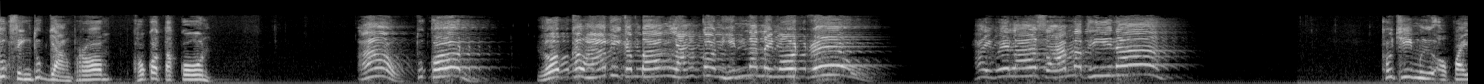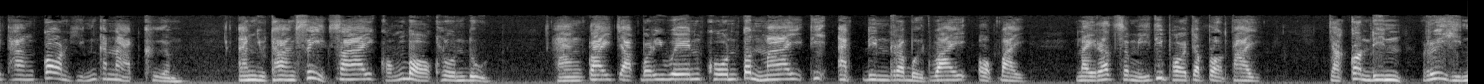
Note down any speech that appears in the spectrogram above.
ทุกสิ่งทุกอย่างพร้อม เขาก็ตะโกน อ้าว ทุกคนหลบเข้าหาที่กำบังหลังก้อนหินนั่นในหมดเร็ว ให้เวลาสามนาทีนะ เขาชี้มือออกไปทางก้อนหินขนาดเขื่อมอันอยู่ทางซีกซ้ายของบ่อโคลนดูด ห่างไกลจากบริเวณโคนต้นไม้ที่อัดดินระเบิดไว้ออกไป ในรัศมีที่พอจะปลอดภัย จากก้อนดินหรือหิน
